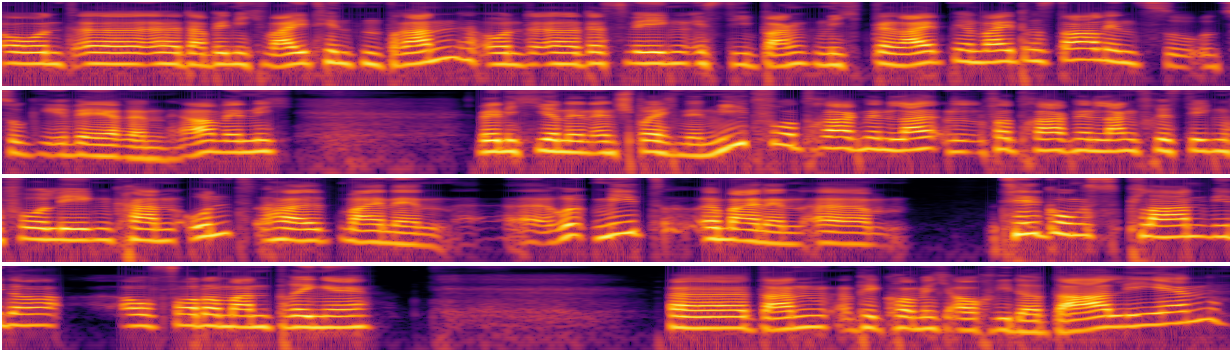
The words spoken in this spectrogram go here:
und äh, da bin ich weit hinten dran und äh, deswegen ist die Bank nicht bereit, mir ein weiteres Darlehen zu, zu gewähren. Ja, wenn ich wenn ich hier einen entsprechenden Mietvertrag, einen, Vertrag, einen langfristigen vorlegen kann und halt meinen äh, Miet, äh, meinen äh, Tilgungsplan wieder auf Vordermann bringe, äh, dann bekomme ich auch wieder Darlehen.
